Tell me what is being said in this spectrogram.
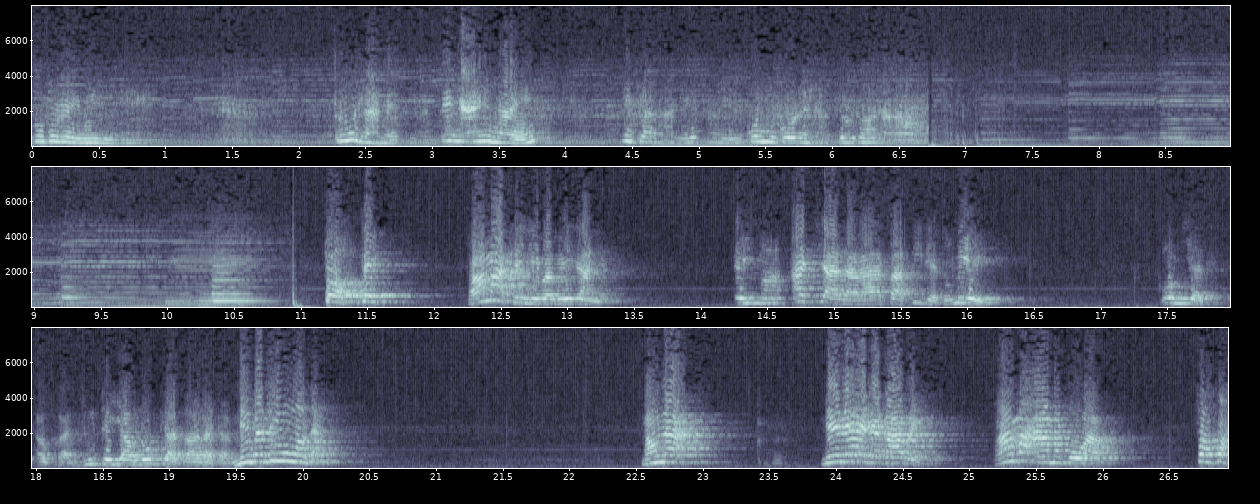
ထိုးရည်သူလာနေပြီသိနိုင်နိုင်ဒီကလာလေးဆိုရင်ကိုကြီးကိုလည်းလာပြောသွားတာတော့တိတ်ဘာမှသင်ကြီးမပေးကြနဲ့အိမ်မှာအကြတာကအစသိတယ်သမီးကိုမြတ်အောက်ကလူတစ်ယောက်လုံးပြသွားတာတော့နေမသိဘူးလားမောင်လားနေလည်းတကားပဲဘာမှအာမကိုပါဘူးစောက်ပါ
